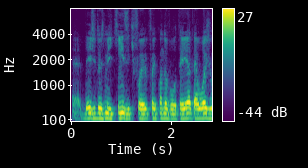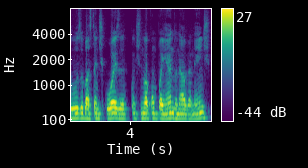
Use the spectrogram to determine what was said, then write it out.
é, desde 2015, que foi, foi quando eu voltei, até hoje eu uso bastante coisa, continuo acompanhando, né, obviamente,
